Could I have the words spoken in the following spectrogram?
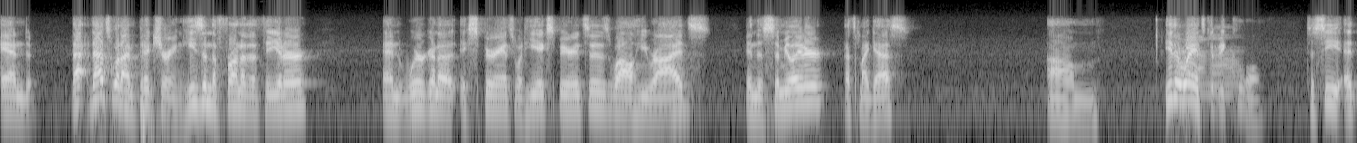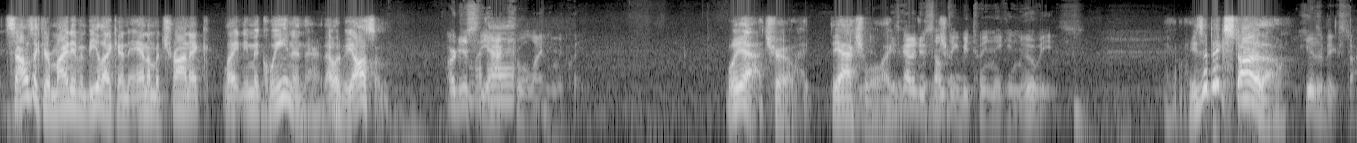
and that that's what I'm picturing. He's in the front of the theater, and we're gonna experience what he experiences while he rides in the simulator. That's my guess. Um, either way, it's gonna be cool to see. It sounds like there might even be like an animatronic Lightning McQueen in there. That would be awesome. Or just the What a- actual Lightning McQueen. Well, yeah, true. The actual Lightning. He's got to do McQueen, sure. something between making movies. He's a big star, though. He is a big star.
